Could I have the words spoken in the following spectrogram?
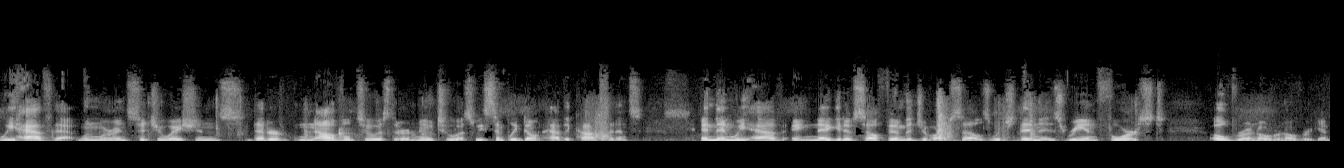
we have that when we're in situations that are novel to us, that are new to us. We simply don't have the confidence, and then we have a negative self image of ourselves, which then is reinforced over and over and over again.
